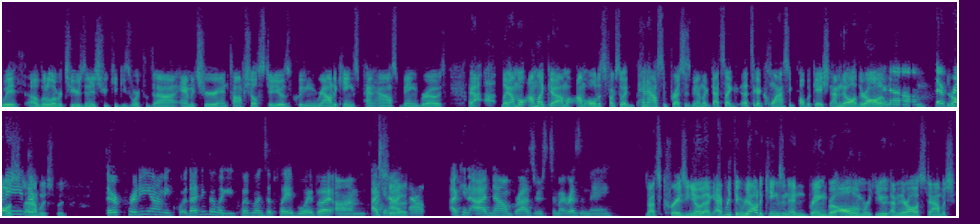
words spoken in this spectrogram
With a little over two years in the industry, Kiki's worked with uh, amateur and top shelf studios, including Reality Kings, Penthouse, Bang Bros. Like, I, like I'm, I'm like, uh, I'm, I'm old as fuck. So like, Penthouse impresses me. I'm like, that's like, that's like a classic publication. I mean, they're all, they're all, they're they're all pretty, they're, established, but they're pretty, um, equi- I think they're like equivalent to Playboy, but um, I I can add that. now, I can add now Brazzers to my resume. That's crazy. You know, like everything, Reality Kings and, and Bang Bros, all of them are huge. I mean, they're all established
